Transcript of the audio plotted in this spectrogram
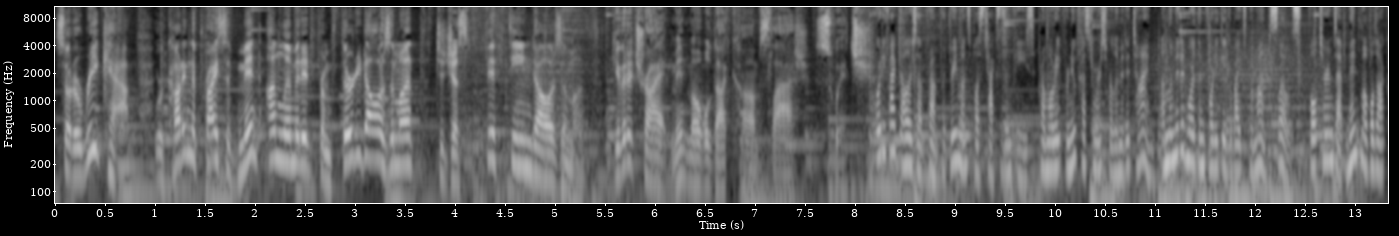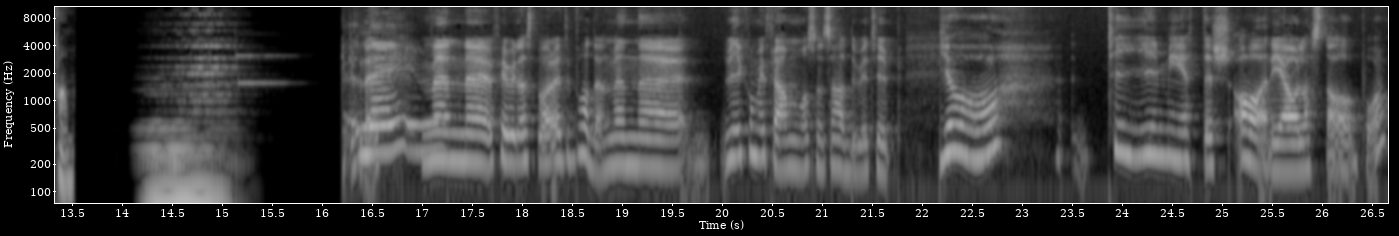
F- So to recap, we're cutting the price of Mint Unlimited from $30 a month to just $15 a month. Give it a try at mintmobile.com slash switch. $45 upfront for three months plus taxes and fees. Promo rate for new customers for limited time. Unlimited more than 40 gigabytes per month. Slows. Full terms at mintmobile.com. Nej. Men, eh, för jag ville spara det till podden. Men eh, vi kom ju fram och sen så hade vi typ, ja, 10 meters area att lasta av på.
